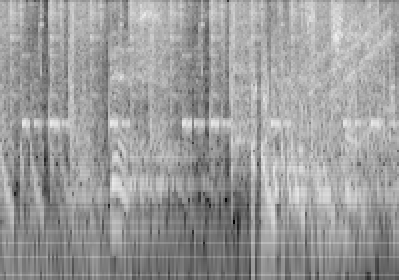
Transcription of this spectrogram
This is the listening shed.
